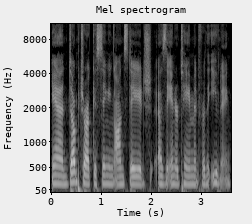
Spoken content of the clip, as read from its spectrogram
and Dump Truck is singing on stage as the entertainment for the evening.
